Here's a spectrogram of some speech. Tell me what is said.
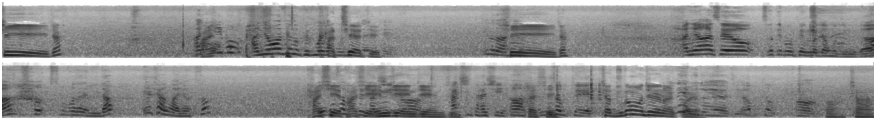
시작. 아니, 아니, 일본 안녕하세요 백만 같이 해야지. 일어나세요. 시작. 안녕하세요. 서대문 백마장군입니다. 서- 서보사입니다. 이렇게 한거 아니었어? 다시 해, 다시 NG NG NG. 다시 다시. 아, 다시. 여기서부터 해. 자 누가 먼저 일어날 거예요? 해야지. 나부터. 어. 어, 자.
